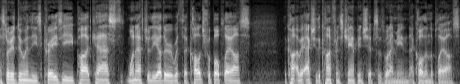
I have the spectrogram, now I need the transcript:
I started doing these crazy podcasts, one after the other, with the college football playoffs. The con- actually, the conference championships is what I mean. I call them the playoffs,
